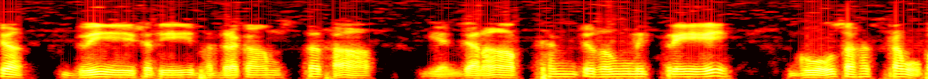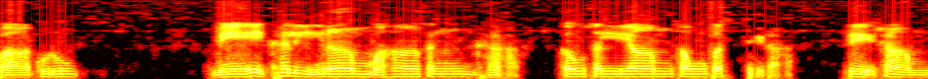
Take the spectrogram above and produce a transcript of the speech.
च द्वेषते भद्रकांस्तथा व्यञ्जनार्थम् च सौमित्रे गोसहस्रमुपाकुरु। मेखलीनाम् महासङ्घः कौसल्याम् समुपस्थितः तेषाम्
